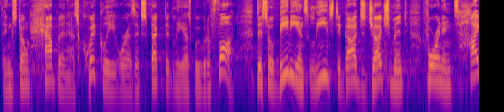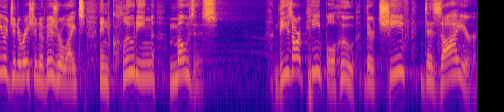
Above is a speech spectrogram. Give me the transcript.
Things don't happen as quickly or as expectedly as we would have thought. Disobedience leads to God's judgment for an entire generation of Israelites, including Moses. These are people who their chief desire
